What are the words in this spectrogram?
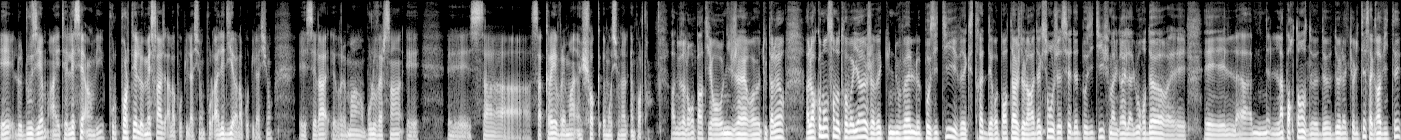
Et le 12e a été laissé en vie pour porter le message à la population, pour aller dire à la population. Et cela est vraiment bouleversant et et ça, ça crée vraiment un choc émotionnel important. Ah, nous allons repartir au Niger euh, tout à l'heure. Alors commençons notre voyage avec une nouvelle positive extraite des reportages de la rédaction. J'essaie d'être positif malgré la lourdeur et, l'importance de, de, l'actualité, sa gravité.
